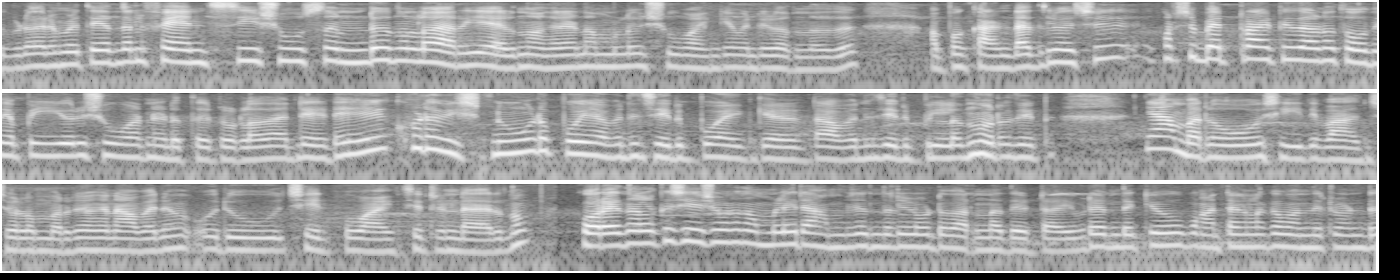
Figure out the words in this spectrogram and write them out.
ഇവിടെ വരുമ്പോഴത്തേക്ക് എന്തായാലും ഫാൻസി ഷൂസ് ഉണ്ട് എന്നുള്ളത് അറിയായിരുന്നു. അങ്ങനെ നമ്മൾ ഷൂ വാങ്ങിക്കാൻ വേണ്ടി വന്നത്. അപ്പം കണ്ടതിൽ വെച്ച് കുറച്ച് ബെറ്റർ ആയിട്ട് ഇതാണ് തോന്നി അപ്പോൾ ഈ ഒരു ഷൂ ആണ് എടുത്തിട്ടുള്ളത്. അതിന്റെ ഇടയിൽ കൂടെ വിഷ്ണു കൂടെ പോയി അവന് ചെരുപ്പ് വാങ്ങിക്കാൻ കേട്ടോ. അവന് ചെരുപ്പില്ലെന്ന് പറഞ്ഞിട്ട് ഞാൻ പറഞ്ഞു ഓ ശരി വാങ്ങിച്ചോളം പറഞ്ഞു. അങ്ങനെ അവനും ഒരു ചെരുപ്പ് വാങ്ങിച്ചിട്ടുണ്ടായിരുന്നു. കുറേ നാൾക്ക് ശേഷമാണ് നമ്മൾ ഈ രാമചന്ദ്രനിലോട്ട് പറഞ്ഞത് കേട്ടോ. ഇവിടെ എന്തൊക്കെയോ മാറ്റങ്ങളൊക്കെ വന്നിട്ടുണ്ട്.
